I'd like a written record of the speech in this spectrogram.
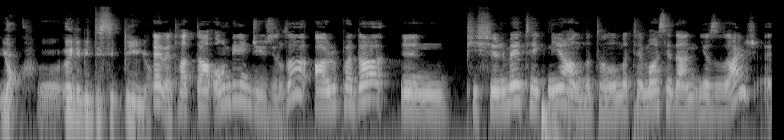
yok. E, öyle bir disiplin yok. Evet hatta 11. yüzyılda Avrupa'da e, pişirme tekniği anlatan, onunla temas eden yazılar e,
